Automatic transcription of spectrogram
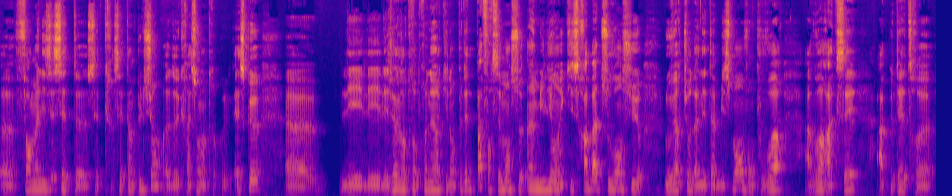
euh, formaliser cette, euh, cette, cette, impulsion euh, de création d'entreprise? Est-ce que les, les, les, jeunes entrepreneurs qui n'ont peut-être pas forcément ce 1 million et qui se rabattent souvent sur l'ouverture d'un établissement vont pouvoir avoir accès à peut-être,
